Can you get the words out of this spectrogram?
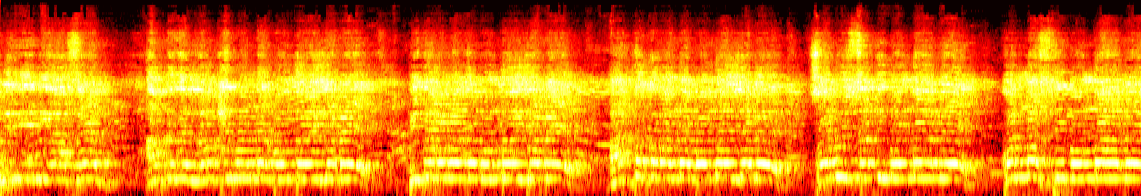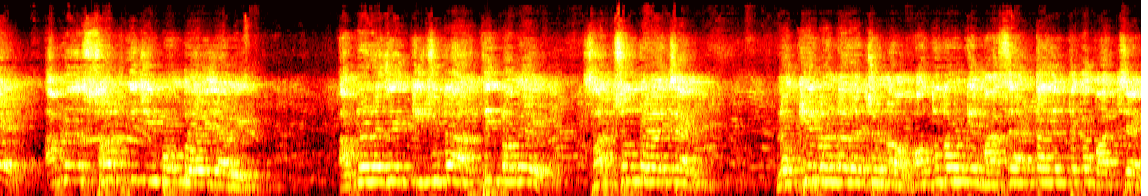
ফিরিয়ে নিয়ে আসেন আপনাদের লক্ষ্মী ভান্ডার বন্ধ হয়ে যাবে, বিধবা ভাতা বন্ধ হয়ে যাবে, বার্ধক্য ভান্ডার বন্ধ হয়ে যাবে, সবুজ সাথী বন্ধ হবে, কন্যাশ্রী বন্ধ হবে, আপনাদের সব কিছুই বন্ধ হয়ে যাবে। আপনারা যে কিছুটা আর্থিকভাবে স্বাচ্ছন্দ্য হয়েছেন লক্ষ্মী ভান্ডারের জন্য, অন্তত মাসে একটা হাজার টাকা পাচ্ছেন।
